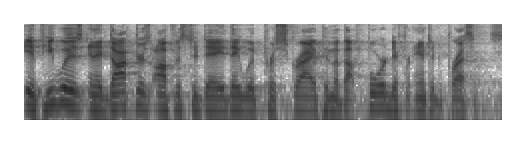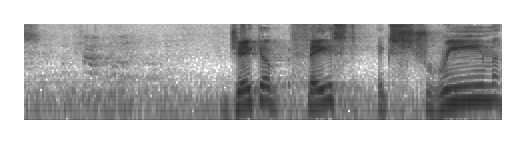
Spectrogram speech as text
if he was in a doctor's office today, they would prescribe him about four different antidepressants. Jacob faced extreme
